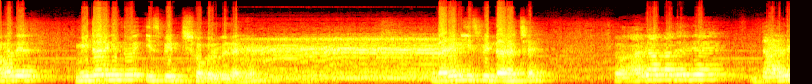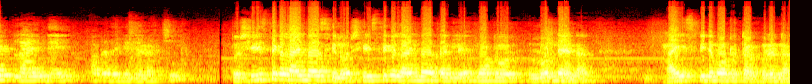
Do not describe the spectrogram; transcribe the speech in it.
আমাদের মিটারে কিন্তু স্পিড শো করবে, দেখেন। দেখেন স্পিড দেখাচ্ছে। তো আমি আপনাদেরকে ডাইরেক্ট লাইন দিয়ে আপনাদেরকে দেখাচ্ছি। তো সিরিজ থেকে লাইন দেওয়া ছিল। সিরিজ থেকে লাইন দেওয়া থাকলে মোটর লোড নেয় না। হাই স্পিডে মোটরটা ঘোরে না।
